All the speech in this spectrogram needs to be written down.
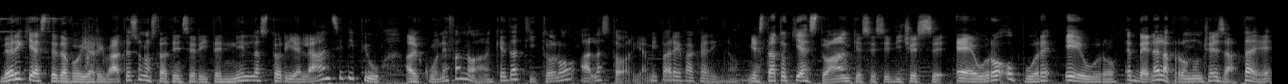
Le richieste da voi arrivate sono state inserite nella storiella, anzi di più, alcune fanno anche da titolo alla storia, mi pareva carino. Mi è stato chiesto anche se si dicesse euro oppure euro, ebbene la pronuncia esatta è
